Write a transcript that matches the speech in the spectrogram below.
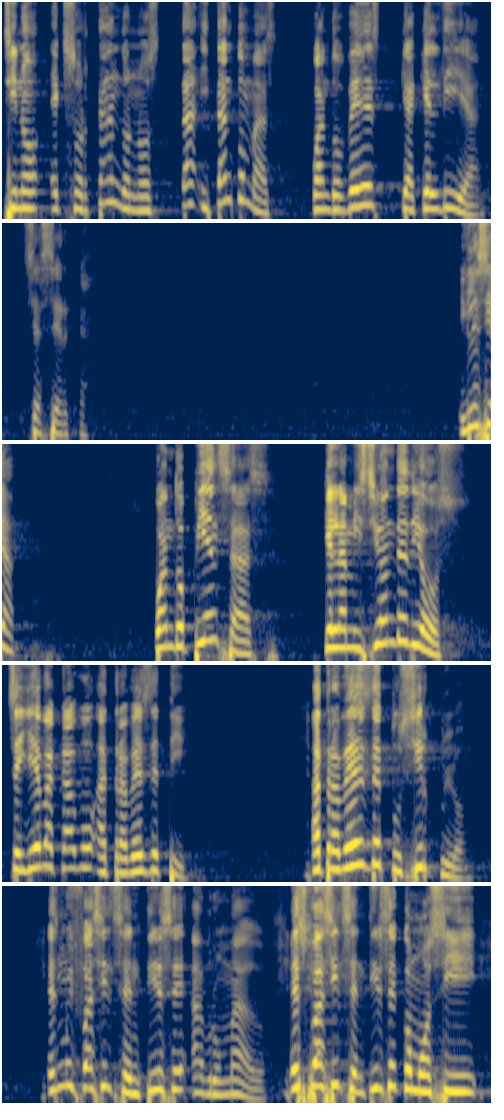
sino exhortándonos y tanto más cuando ves que aquel día se acerca. Iglesia, cuando piensas que la misión de Dios se lleva a cabo a través de ti, a través de tu círculo, es muy fácil sentirse abrumado. Es fácil sentirse como si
